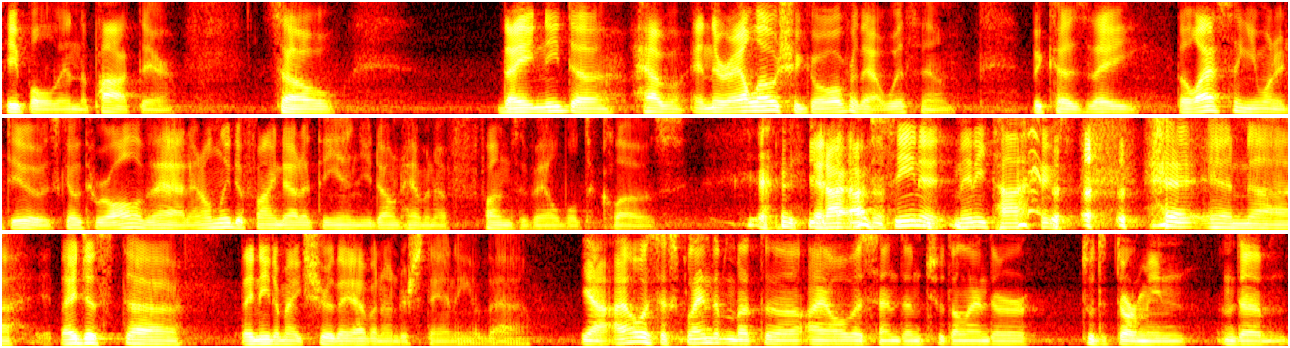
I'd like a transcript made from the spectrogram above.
people in the pot there. So they need to have, and their LO should go over that with them because they the last thing you want to do is go through all of that and only to find out at the end you don't have enough funds available to close. Yeah. And I, have seen it many times, and uh, they just uh, they need to make sure they have an understanding of that. Yeah, I always explain them, but uh, I always send them to the lender to determine the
